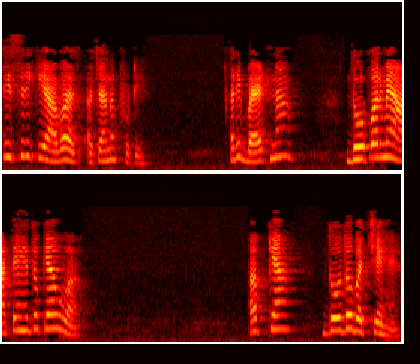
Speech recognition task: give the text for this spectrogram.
तीसरी की आवाज़ अचानक फूटी। अरे, बैठना, दोपहर में आते हैं तो क्या हुआ? अब क्या? दो दो बच्चे हैं।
